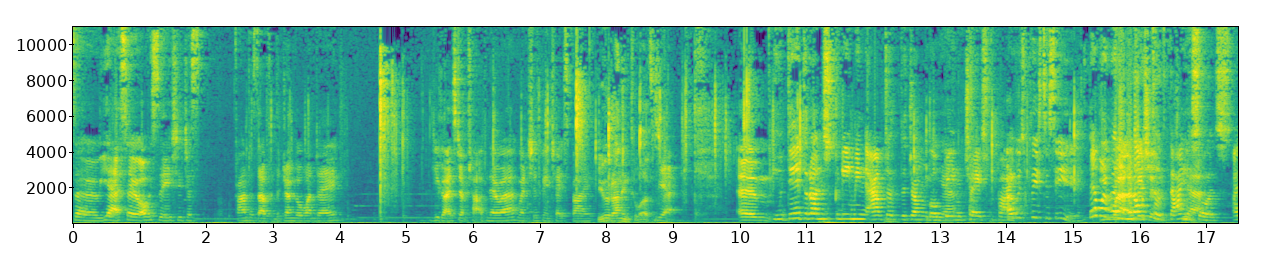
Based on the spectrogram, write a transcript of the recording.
so. Yeah. So obviously she just found herself in the jungle one day. You guys jumped out of nowhere when she was being chased by. You ran into us. Yeah. Um, You did run screaming out of the jungle, Yeah. being chased by. I was pleased to see you. there were You a lot vision. of dinosaurs. I,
